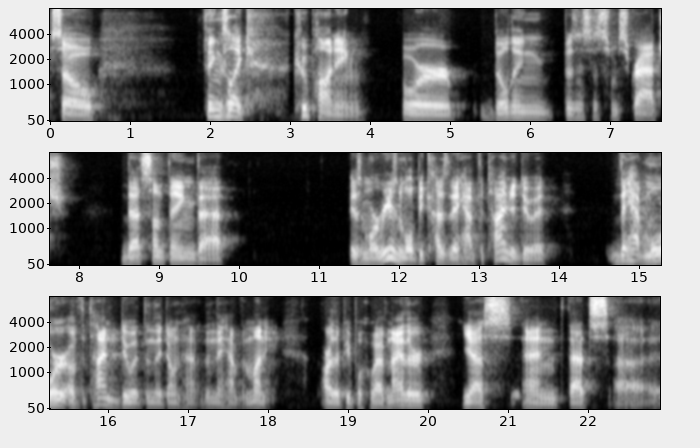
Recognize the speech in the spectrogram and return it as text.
So things like couponing or building businesses from scratch, that's something that is more reasonable because they have the time to do it. They have more of the time to do it than they don't have than they have the money. Are there people who have neither? Yes, and that's uh,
